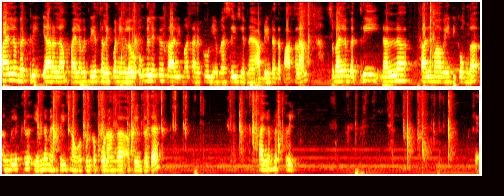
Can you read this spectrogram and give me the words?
ஃபைல் நம்பர் த்ரீ யாரெல்லாம் ஃபைல் நம்பர் த்ரீயை செலக்ட் பண்ணீங்களோ உங்களுக்கு காலிமா தரக்கூடிய மெசேஜ் என்ன அப்படின்றத பார்க்கலாம். ஸோ ஃபைல் நம்பர் த்ரீ நல்லா காலிமா வேண்டிக்கோங்க. உங்களுக்கு என்ன மெசேஜ் அவங்க கொடுக்க போகிறாங்க அப்படின்றத. File number three okay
